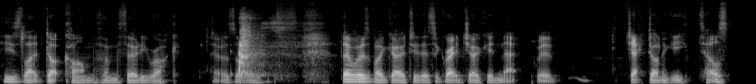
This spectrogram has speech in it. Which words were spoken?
He's like dot com from Thirty Rock. That was always that was my go to. There's a great joke in that where Jack Donaghy tells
